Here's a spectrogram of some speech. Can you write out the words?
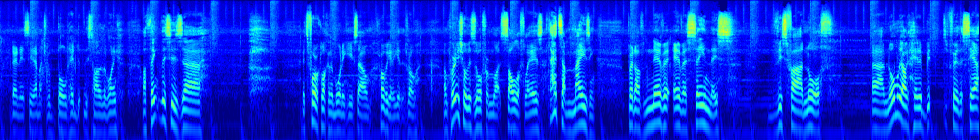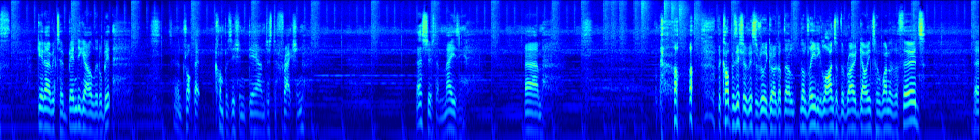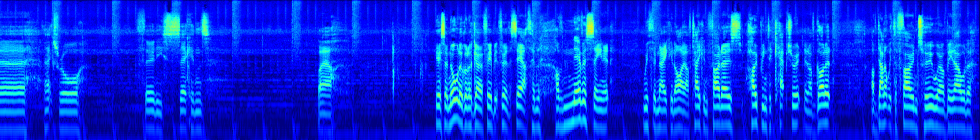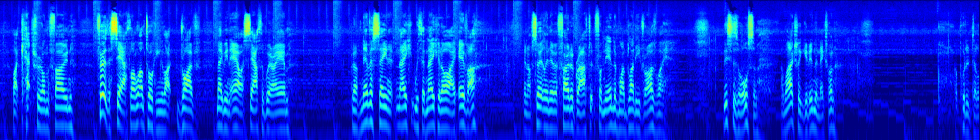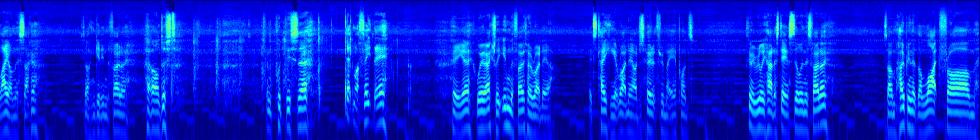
You don't need to see that much of a bald head this time of the morning. I think this is, uh, it's four o'clock in the morning here, so I'm probably gonna get this wrong. I'm pretty sure this is all from like solar flares. That's amazing. But I've never ever seen this this far north. Uh, normally I head a bit further south, get over to Bendigo a little bit. Just gonna drop that composition down just a fraction. That's just amazing. Um, the composition of this is really good. I've got the, the, leading lines of the road going to one of the thirds. Uh, max raw, 30 seconds. Wow. Yeah, so normally I've got to go a fair bit further south and I've never seen it with the naked eye. I've taken photos hoping to capture it and I've got it. I've done it with the phone too where I've been able to like capture it on the phone. Further south, I'm talking like drive maybe an hour south of where I am. But I've never seen it with the naked eye ever. And I've certainly never photographed it from the end of my bloody driveway. This is awesome. I might actually get in the next one. I'll put a delay on this sucker so I can get in the photo. I'll just, gonna put this uh, at my feet there. There you go. We're actually in the photo right now. It's taking it right now. I just heard it through my AirPods. It's gonna be really hard to stand still in this photo. So I'm hoping that the light from,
